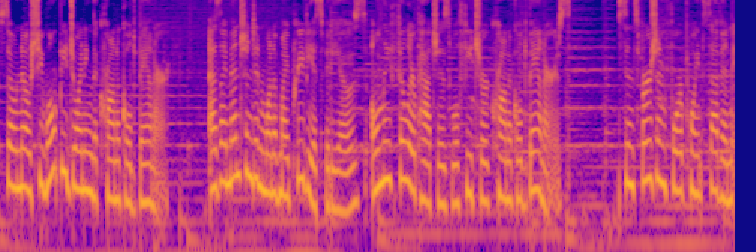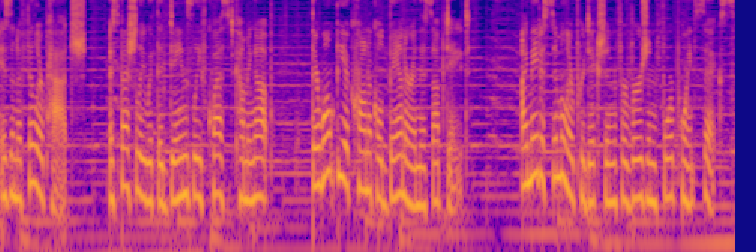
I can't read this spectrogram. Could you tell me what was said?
So no, she won't be joining the Chronicled banner. As I mentioned in one of my previous videos, only filler patches will feature Chronicled banners. Since version 4.7 isn't a filler patch, especially with the Dainsleif quest coming up, there won't be a Chronicled banner in this update. I made a similar prediction for version 4.6,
